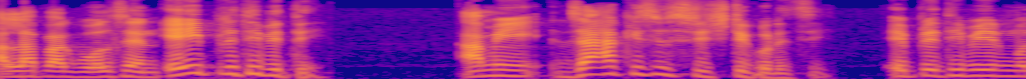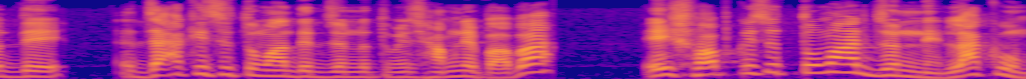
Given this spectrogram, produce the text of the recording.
আল্লাহ পাক বলছেন এই পৃথিবীতে আমি যা কিছু সৃষ্টি করেছি এই পৃথিবীর মধ্যে যা কিছু তোমাদের জন্য তুমি সামনে পাবা এই সব কিছু তোমার জন্যে লাকুম।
